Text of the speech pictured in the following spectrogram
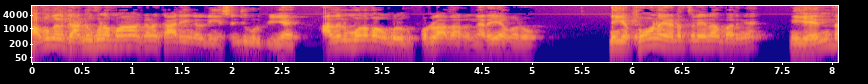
அவங்களுக்கு அனுகூலமான காரியங்கள் நீங்கள் செஞ்சு கொடுப்பீங்க. அதன் மூலமாக உங்களுக்கு பொருளாதாரம் நிறைய வரும். நீங்கள் போன இடத்துல எல்லாம் நீங்கள் எந்த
